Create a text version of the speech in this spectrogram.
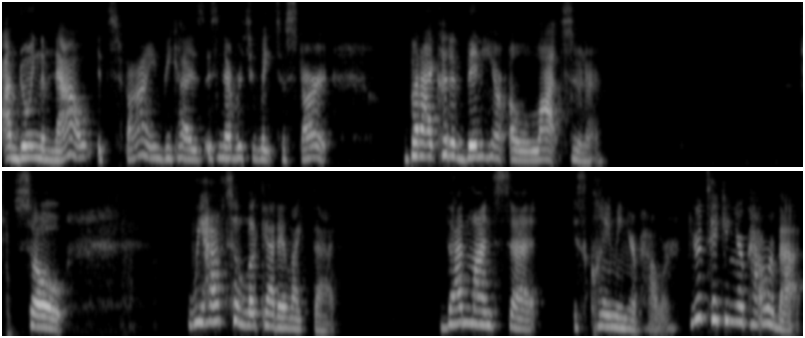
I'm doing them now. It's fine because it's never too late to start. But I could have been here a lot sooner. So we have to look at it like that. That mindset is claiming your power. You're taking your power back.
